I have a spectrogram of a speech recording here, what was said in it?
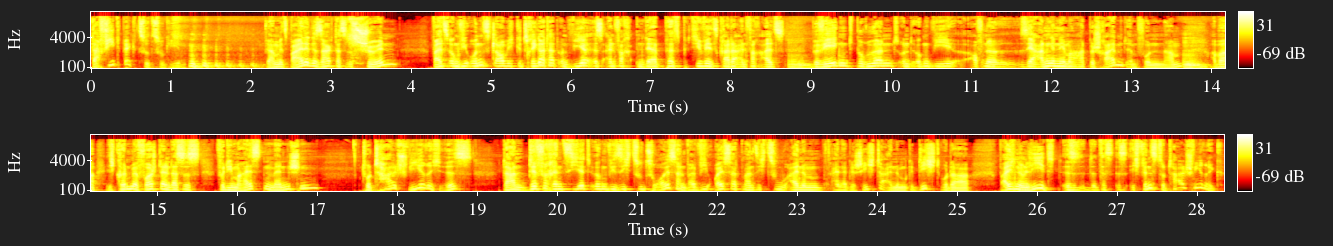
da Feedback zuzugeben. Wir haben jetzt beide gesagt, das ist schön, weil es irgendwie uns, glaube ich, getriggert hat und wir es einfach in der Perspektive jetzt gerade einfach als mhm. bewegend, berührend und irgendwie auf eine sehr angenehme Art beschreibend empfunden haben. Mhm. Aber ich könnte mir vorstellen, dass es für die meisten Menschen total schwierig ist, dann differenziert irgendwie sich zu, zu äußern, weil wie äußert man sich zu einem, einer Geschichte, einem Gedicht oder bei einem Lied? Das ist, ich finde es total schwierig.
